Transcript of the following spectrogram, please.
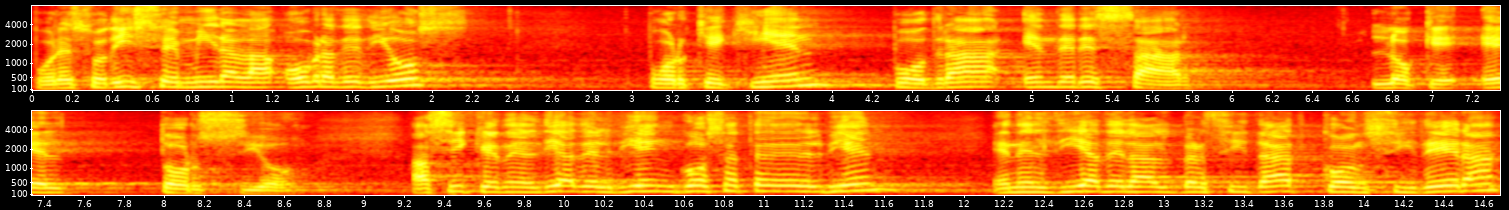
Por eso dice, mira la obra de Dios, porque ¿quién podrá enderezar lo que Él torció? Así que en el día del bien, gózate del bien. En el día de la adversidad, considera,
